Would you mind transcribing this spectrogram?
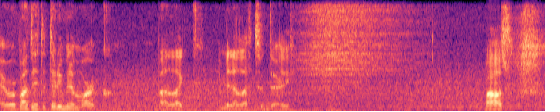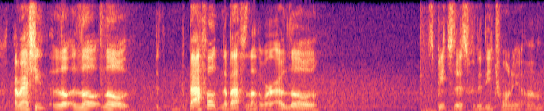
And we're about to hit the 30 minute mark. But like a minute left to 30. Wow, I'm actually a little, a little, little baffled? No, baffled's not the word. I'm a little speechless with the D20. Um,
